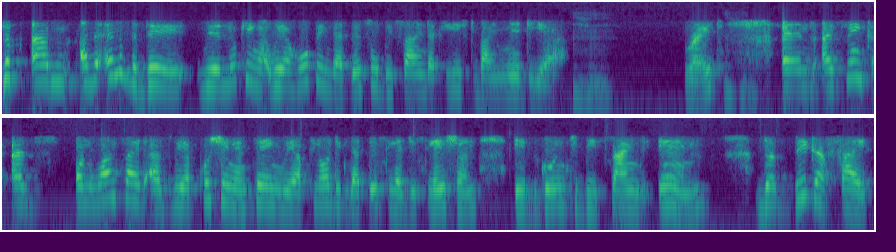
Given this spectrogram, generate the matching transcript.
Look, um, at the end of the day, we are looking at, we are hoping that this will be signed at least by mid-year, mm-hmm. right? Mm-hmm. And I think as on one side, as we are pushing and saying we are applauding that this legislation is going to be signed in, the bigger fight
